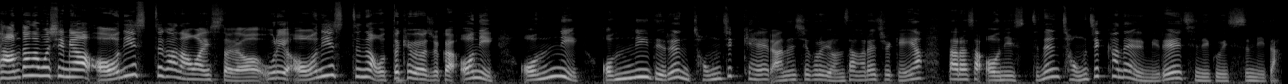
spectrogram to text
다음 단어 보시면 honest가 나와 있어요. 우리 honest는 어떻게 외워줄까? 언니, 언니, 언니들은 정직해 라는 식으로 연상을 해줄게요. 따라서 honest는 정직한의 의미를 지니고 있습니다.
